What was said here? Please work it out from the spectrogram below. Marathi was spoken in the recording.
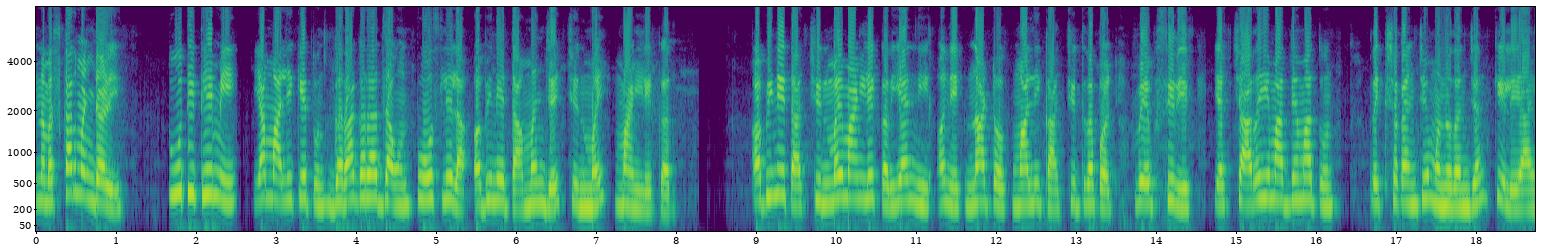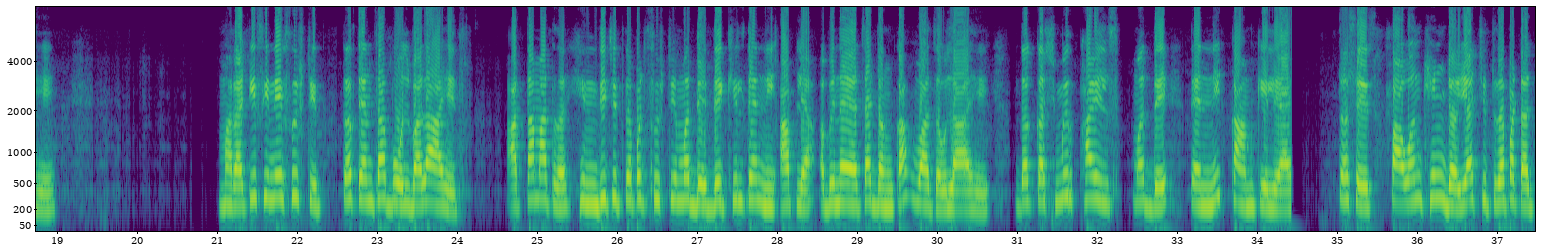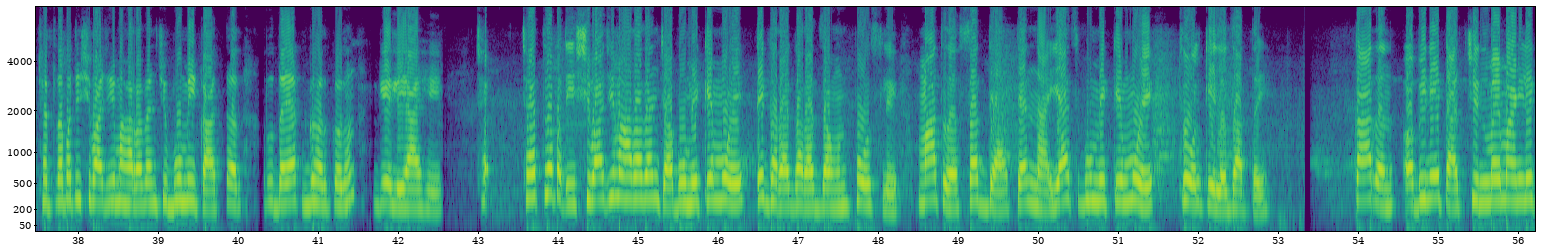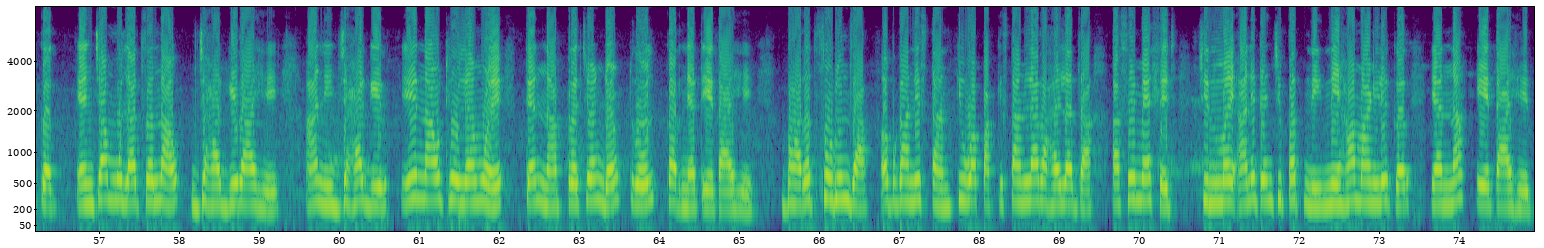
नमस्कार मंडळी. तू तिथे मी या मालिकेतून घराघरात जाऊन पोहोचलेला अभिनेता म्हणजे चिन्मय मांडलेकर. अभिनेता चिन्मय मांडलेकर यांनी अनेक नाटक मालिका चित्रपट वेब सिरीज या चारही माध्यमातून प्रेक्षकांचे मनोरंजन केले आहे. मराठी सिनेसृष्टीत तर त्यांचा बोलबाला आहेच. आता मात्र हिंदी चित्रपटसृष्टीमध्ये देखील त्यांनी आपल्या अभिनयाचा डंका वाजवला आहे. द काश्मीर फाईल्समध्ये त्यांनी काम केले आहे. तसेच पावनखिंड या चित्रपटात छत्रपती शिवाजी महाराजांची भूमिका तर हृदयात घर करून गेली आहे. छ छत्रपती शिवाजी महाराजांच्या भूमिकेमुळे ते घराघरात जाऊन पोहोचले. मात्र सध्या त्यांना याच भूमिकेमुळे ट्रोल केलं जातंय. कारण अभिनेता चिन्मय मांडलेकर यांच्या मुलाचं नाव जहागीर आहे. आणि जहागीर हे नाव ठेवल्यामुळे त्यांना प्रचंड ट्रोल करण्यात येत आहे. भारत सोडून जा अफगाणिस्तान किंवा पाकिस्तानला राहायला जा असे मेसेज चिन्मय आणि त्यांची पत्नी नेहा मांडलेकर यांना येत आहेत.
